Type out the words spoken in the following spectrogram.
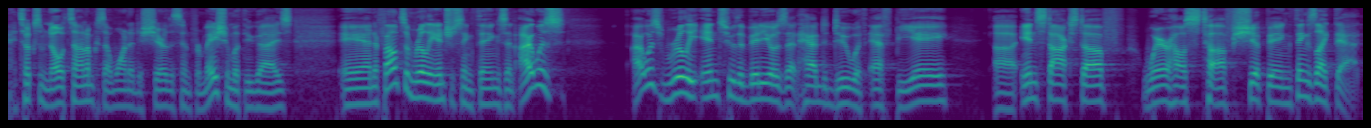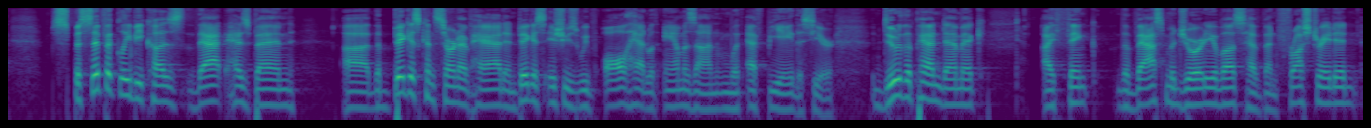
I took some notes on them because I wanted to share this information with you guys. And I found some really interesting things. And I was I was really into the videos that had to do with FBA, uh, in stock stuff, warehouse stuff, shipping, things like that. Specifically because that has been uh, the biggest concern I've had and biggest issues we've all had with Amazon and with FBA this year. Due to the pandemic, I think the vast majority of us have been frustrated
